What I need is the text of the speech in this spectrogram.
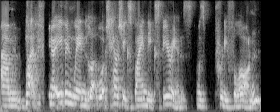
Um, but, you know, even when like, what, how she explained the experience was pretty full on,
